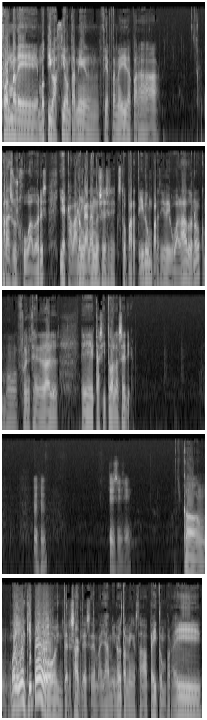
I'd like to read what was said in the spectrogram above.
forma de motivación también en cierta medida para, para sus jugadores y acabaron ganando ese sexto partido, un partido igualado, ¿no? Como fue en general eh, casi toda la serie. Sí, sí, sí. Con, bueno, un equipo interesante ese de Miami, ¿no? También estaba Peyton por ahí.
